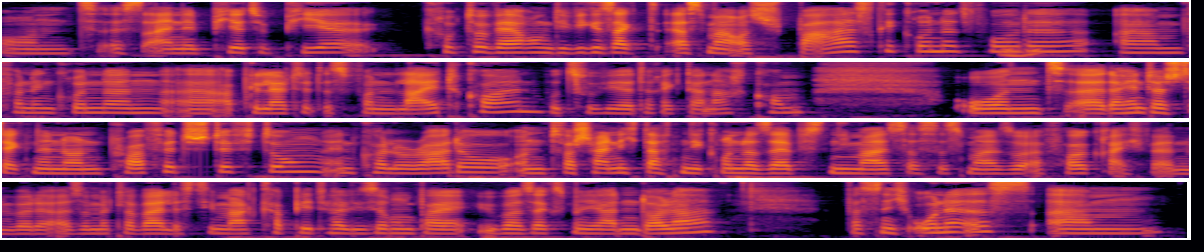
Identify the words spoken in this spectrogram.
und ist eine Peer-to-Peer Kryptowährung, die wie gesagt erstmal aus Spaß gegründet wurde, mhm. ähm, von den Gründern äh, abgeleitet ist von Litecoin, wozu wir direkt danach kommen. Und äh, dahinter steckt eine Non-Profit-Stiftung in Colorado und wahrscheinlich dachten die Gründer selbst niemals, dass es mal so erfolgreich werden würde. Also mittlerweile ist die Marktkapitalisierung bei über sechs Milliarden Dollar, was nicht ohne ist. Ähm,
